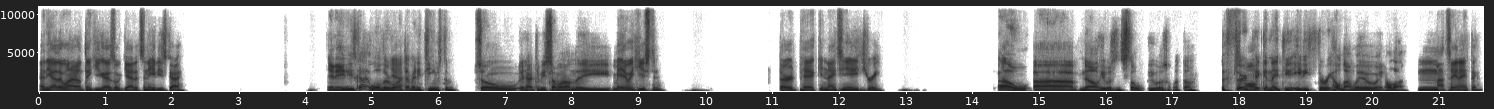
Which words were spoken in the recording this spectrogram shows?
and the other one I don't think you guys will get. It's an 80s guy. an '80s guy. Well, there Yeah. weren't that many teams to, so it had to be someone on the. Made it with Houston. Third pick in 1983. Oh, uh, no, he wasn't still. He wasn't with them. The third Small- pick in 1983. Hold on, wait, wait, wait. Hold on. Mm, Not saying anything.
